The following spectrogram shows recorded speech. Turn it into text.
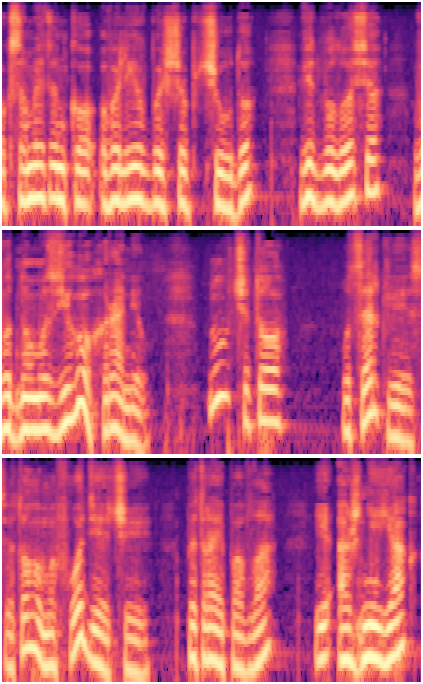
Оксамитенко волів би, щоб чудо відбулося в одному з його храмів, ну, чи то у церкві святого Мефодія чи Петра і Павла, і аж ніяк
